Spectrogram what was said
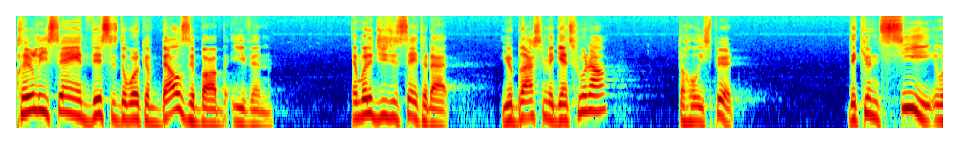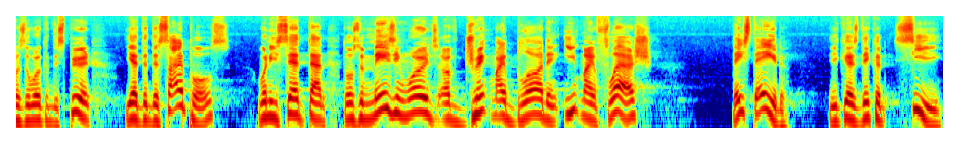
clearly saying this is the work of Beelzebub, even. And what did Jesus say to that? You're blaspheming against who now? The Holy Spirit. They couldn't see it was the work of the Spirit, yet the disciples, when he said that those amazing words of drink my blood and eat my flesh, they stayed because they could see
